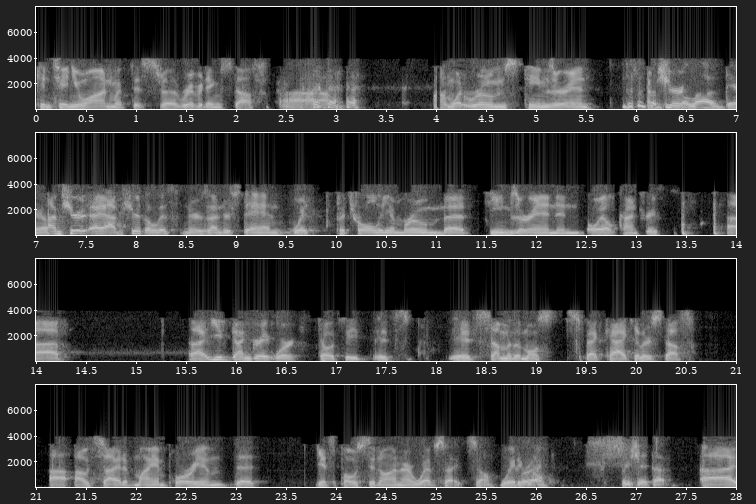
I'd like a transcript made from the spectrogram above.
continue on with this uh, riveting stuff um, on what rooms teams are in. This is I'm what sure- people love, Daryl. I'm sure I'm sure the listeners understand what petroleum room the teams are in in oil country. Uh, uh, you've done great work, Totsi. It's it's some of the most spectacular stuff uh, outside of my emporium that gets posted on our website. So way to Correct. go. Appreciate that. Uh,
